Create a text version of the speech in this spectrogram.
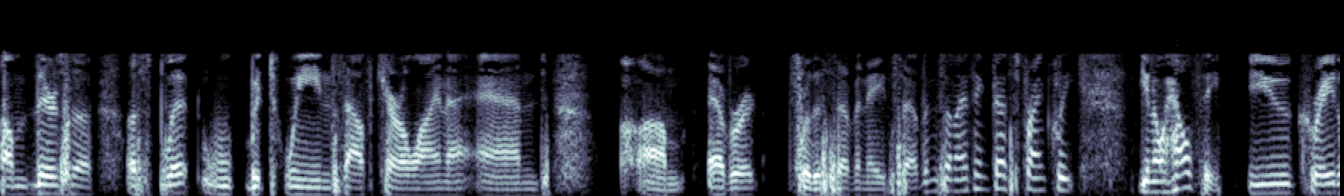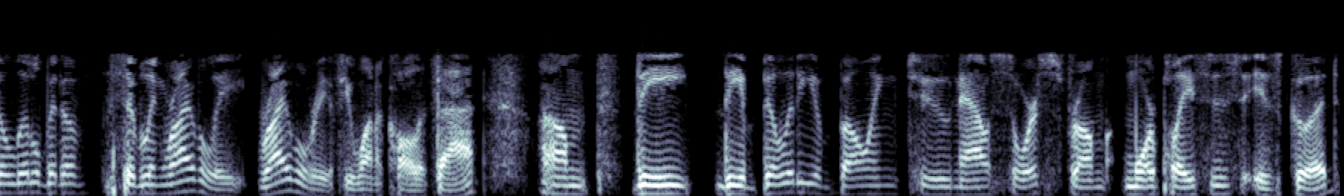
Um, there's a, split between South Carolina and um, Everett for the 787s, and I think that's frankly, you know, healthy. You create a little bit of sibling rivalry, rivalry if you want to call it that. Um, the the ability of Boeing to now source from more places is good.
